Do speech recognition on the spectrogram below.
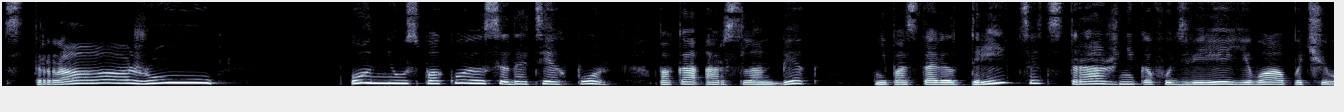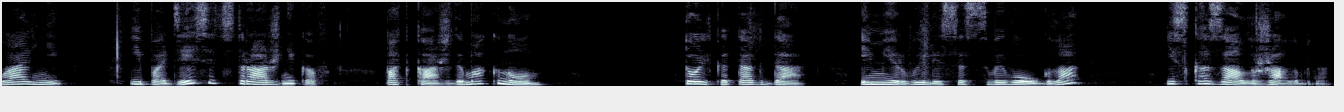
Стражу!» Он не успокоился до тех пор, пока Арсланбек не поставил тридцать стражников у дверей его опочивальни и по десять стражников под каждым окном. Только тогда эмир вылез из своего угла и сказал жалобно.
